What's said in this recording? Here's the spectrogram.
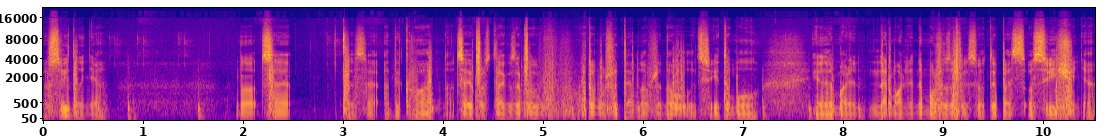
освітлення. Ну, це, це все адекватно. Це я просто так зробив, тому що темно вже на вулиці, і тому я нормально, нормально не можу записувати без освіщення.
